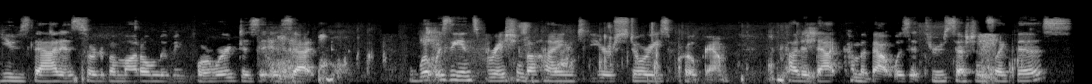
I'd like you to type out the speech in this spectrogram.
use that as sort of a model moving forward? Does is that what was the inspiration behind your stories program? How did that come about? Was it through sessions like this?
